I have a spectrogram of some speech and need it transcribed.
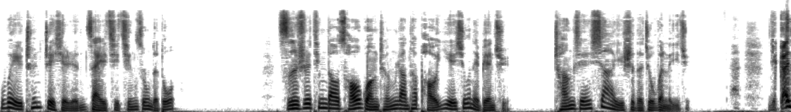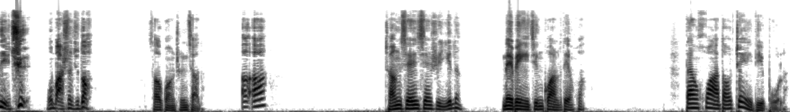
魏琛这些人在一起轻松的多。此时听到曹广成让他跑叶修那边去，常仙下意识的就问了一句：“你赶紧去，我马上就到。”曹广成叫道：“啊啊！”常仙先是一愣，那边已经挂了电话。但话到这地步了，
